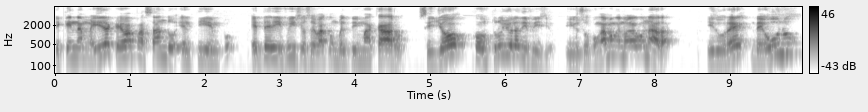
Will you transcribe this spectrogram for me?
es que en la medida que va pasando el tiempo, este edificio se va a convertir más caro. Si yo construyo el edificio y supongamos que no hago nada y duré de uno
